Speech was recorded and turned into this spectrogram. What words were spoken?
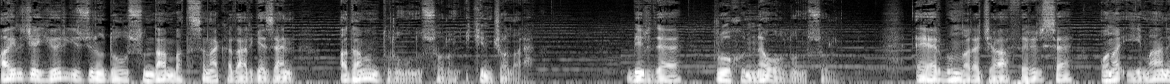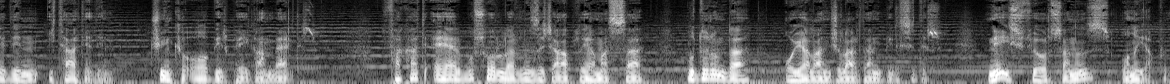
Ayrıca yeryüzünü doğusundan batısına kadar gezen adamın durumunu sorun ikinci olarak. Bir de ruhun ne olduğunu sorun. Eğer bunlara cevap verirse ona iman edin, itaat edin. Çünkü o bir peygamberdir. Fakat eğer bu sorularınızı cevaplayamazsa bu durumda o yalancılardan birisidir. Ne istiyorsanız onu yapın.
